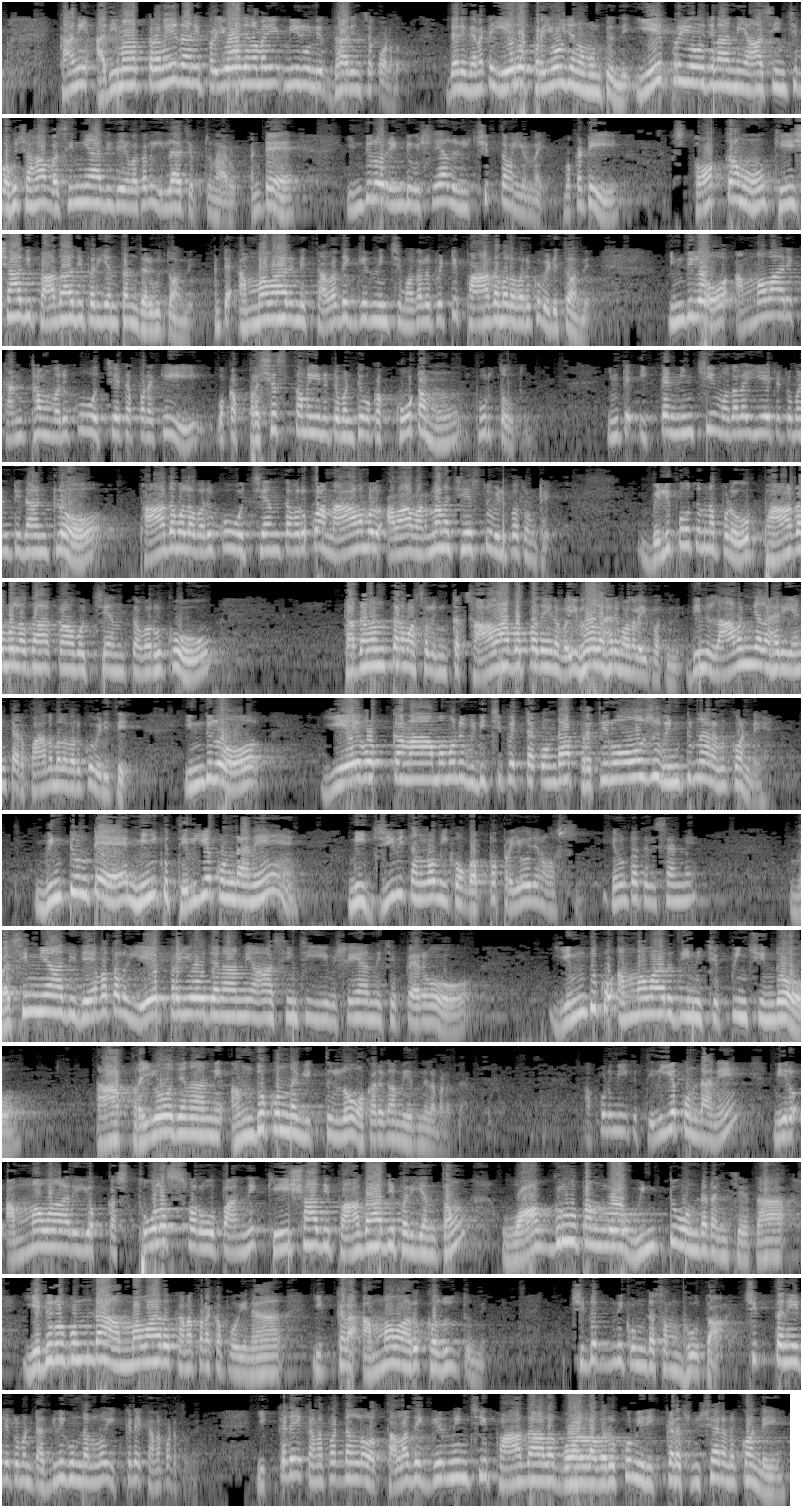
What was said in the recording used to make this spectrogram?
కానీ అది మాత్రమే దాని ప్రయోజనమని మీరు నిర్ధారించకూడదు. దాని వెనక ఏదో ప్రయోజనం ఉంటుంది. ఏ ప్రయోజనాన్ని ఆశించి బహుశా వసిన్యాది దేవతలు ఇలా చెప్తున్నారు. అంటే ఇందులో రెండు విషయాలు నిక్షిప్తమై ఉన్నాయి. ఒకటి స్తోత్రము కేశాది పాదాది పర్యంతం జరుగుతోంది. అంటే అమ్మవారిని తల దగ్గర నుంచి మొదలుపెట్టి పాదముల వరకు వెడుతోంది. ఇందులో అమ్మవారి కంఠం వరకు వచ్చేటప్పటికి ఒక ప్రశస్తమైనటువంటి ఒక కూటము పూర్తవుతుంది. ఇంకా ఇక్కడి నుంచి మొదలయ్యేటటువంటి దాంట్లో పాదముల వరకు వచ్చేంత వరకు ఆ నామములు అలా వర్ణన చేస్తూ వెళ్ళిపోతుంటాయి. వెళ్ళిపోతున్నప్పుడు పాదముల దాకా వచ్చేంత వరకు తదనంతరం అసలు ఇంకా చాలా గొప్పదైన వైభవలహరి మొదలైపోతుంది. దీన్ని లావణ్యలహరి అంటారు పాదముల వరకు వెడితే. ఇందులో ఏ ఒక్క నామమును విడిచిపెట్టకుండా ప్రతిరోజు వింటున్నారనుకోండి. వింటుంటే మీకు తెలియకుండానే మీ జీవితంలో మీకు గొప్ప ప్రయోజనం వస్తుంది. ఏమిటో తెలుసా అండి? వసిన్యాది దేవతలు ఏ ప్రయోజనాన్ని ఆశించి ఈ విషయాన్ని చెప్పారో ఎందుకు అమ్మవారు దీన్ని చెప్పించిందో ఆ ప్రయోజనాన్ని అందుకున్న వ్యక్తుల్లో ఒకరుగా మీరు నిలబడతారు. అప్పుడు మీకు తెలియకుండానే మీరు అమ్మవారి యొక్క స్థూల స్వరూపాన్ని కేశాది పాదాది పర్యంతం వాగ్రూపంలో వింటూ ఉండడం చేత ఎదురుగుండా అమ్మవారు కనపడకపోయినా ఇక్కడ అమ్మవారు కదులుతుంది. చిదగ్నికుండ సంభూత. చిత్ అనేటటువంటి అగ్నిగుండంలో ఇక్కడే కనపడుతుంది. ఇక్కడే కనపడడంలో తల దగ్గర నుంచి పాదాల గోళ్ళ వరకు మీరు ఇక్కడ చూశారనుకోండి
